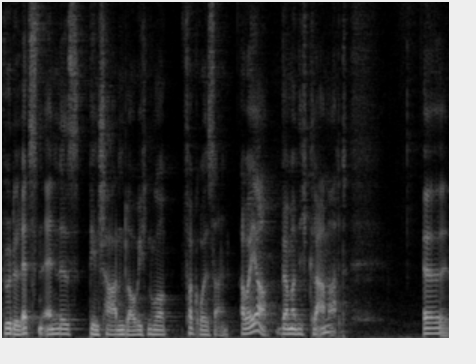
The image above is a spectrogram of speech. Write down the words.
würde letzten Endes den Schaden, glaube ich, nur vergrößern. Aber ja, wenn man sich klar macht, äh,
